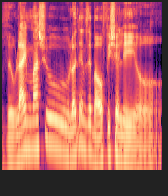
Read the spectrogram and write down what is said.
ואולי משהו, לא יודע אם זה באופי שלי, או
